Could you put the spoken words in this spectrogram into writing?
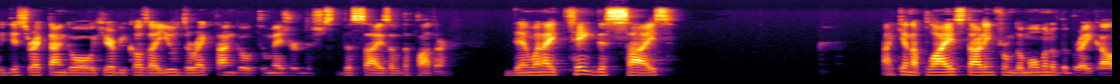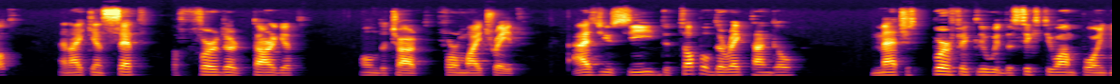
with this rectangle over here because I use the rectangle to measure the, the size of the pattern. Then when I take this size I can apply it starting from the moment of the breakout and I can set a further target on the chart for my trade. As you see the top of the rectangle matches perfectly with the 61.8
